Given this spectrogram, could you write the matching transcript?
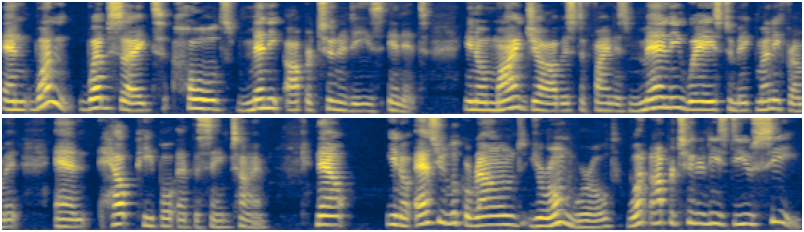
And one website holds many opportunities in it. You know, my job is to find as many ways to make money from it and help people at the same time. Now, you know, as you look around your own world, what opportunities do you see?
